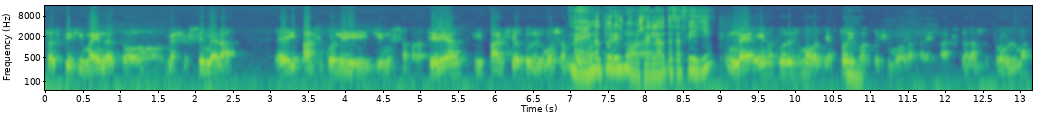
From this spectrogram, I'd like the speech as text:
το ευτύχημα είναι το μέχρι σήμερα ε, υπάρχει πολλή κίνηση στα πρατήρια, υπάρχει ο τουρισμός ακόμα. Ναι, είναι ο τουρισμός, αλλά όταν θα φύγει... Ναι, είναι ο τουρισμός. Γι' αυτό mm. είπα ότι το χειμώνα θα υπάρξει τεράστιο πρόβλημα.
